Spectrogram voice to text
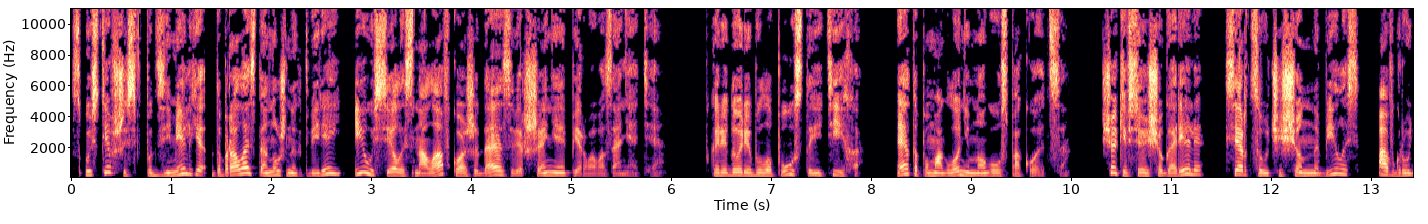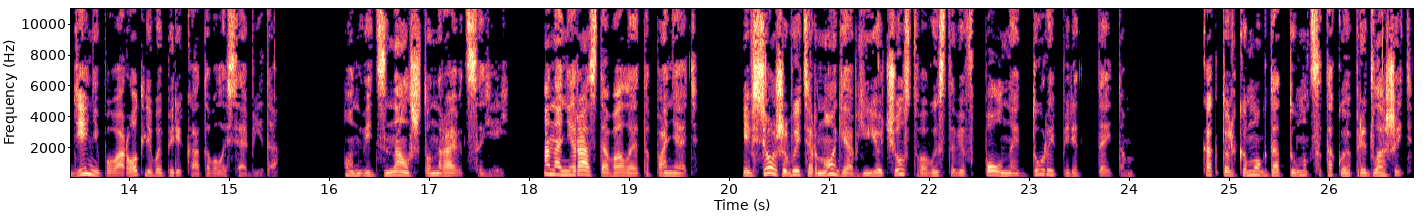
Спустившись в подземелье, добралась до нужных дверей и уселась на лавку, ожидая завершения первого занятия. В коридоре было пусто и тихо. Это помогло немного успокоиться. Щеки все еще горели, сердце учащенно билось, а в груди неповоротливо перекатывалась обида. Он ведь знал, что нравится ей. Она не раз давала это понять. И все же вытер ноги об ее чувства, выставив полной дурой перед Тейтом. Как только мог додуматься такое предложить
